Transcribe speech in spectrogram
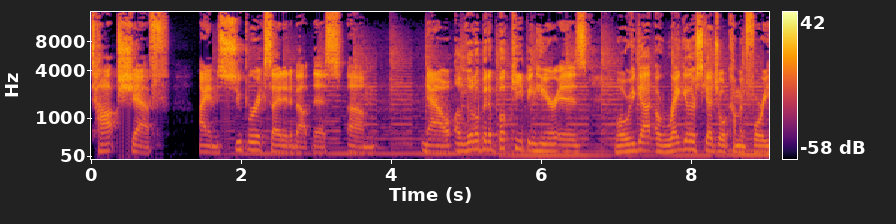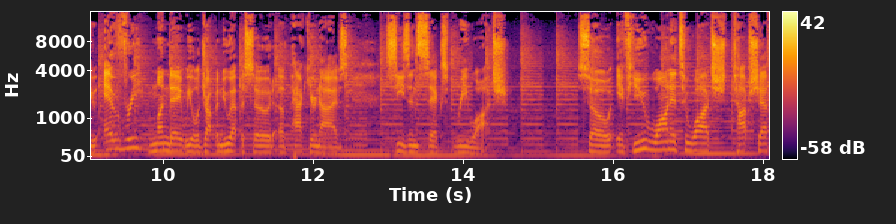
Top Chef. I am super excited about this. Um, now, a little bit of bookkeeping here is well, we've got a regular schedule coming for you. Every Monday, we will drop a new episode of Pack Your Knives Season 6 Rewatch. So if you wanted to watch Top Chef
